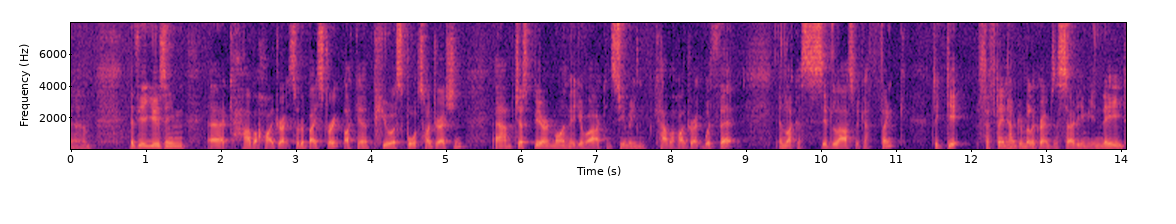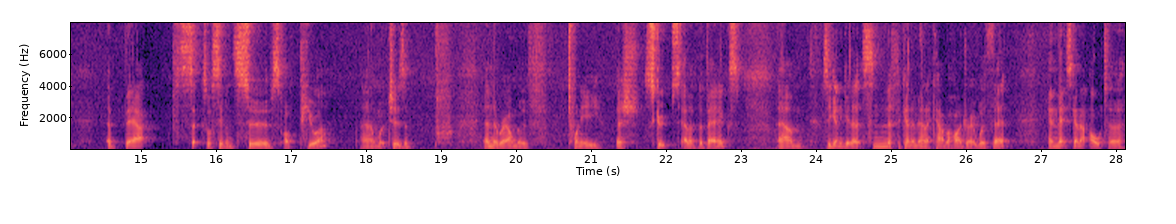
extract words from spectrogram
Um, if you're using a carbohydrate sort of based drink like a pure sports hydration, um, just bear in mind that you are consuming carbohydrate with that. And like I said last week, I think to get 1500 milligrams of sodium, you need about six or seven serves of pure, um, which is a, in the realm of 20 ish scoops out of the bags. Um, so you're going to get a significant amount of carbohydrate with that, and that's going to alter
